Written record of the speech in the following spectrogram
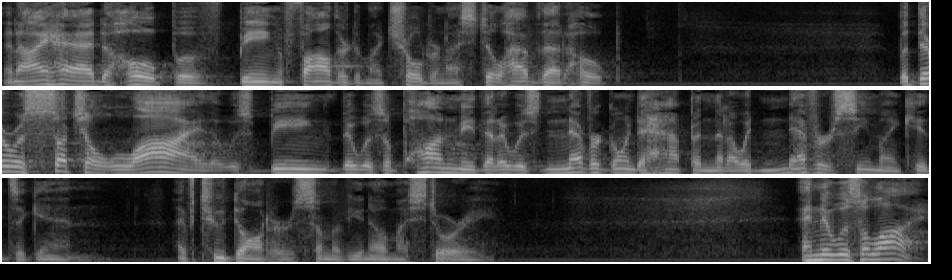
And I had hope of being a father to my children. I still have that hope. But there was such a lie that was being that was upon me that it was never going to happen, that I would never see my kids again. I have two daughters, some of you know my story. And it was a lie.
